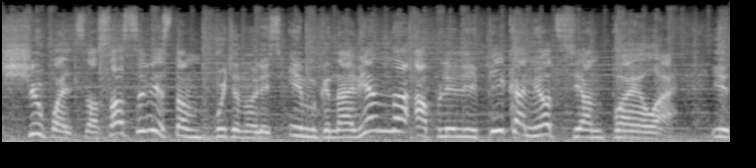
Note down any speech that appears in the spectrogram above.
Щупальца со свистом вытянулись и мгновенно оплели пикомет Сианпайла. И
